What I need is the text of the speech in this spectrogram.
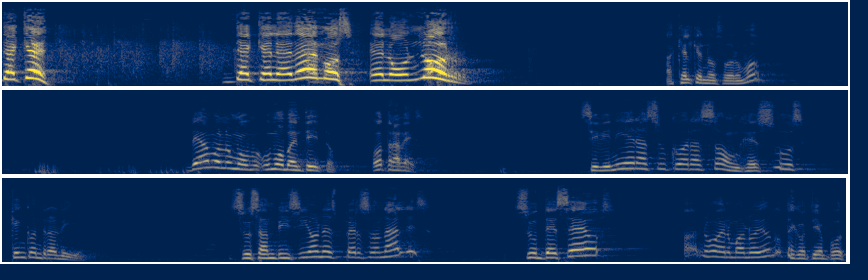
¿De qué? De que le demos el honor a aquel que nos formó. Veámoslo un momentito, otra vez. Si viniera a su corazón Jesús, ¿qué encontraría? ¿Sus ambiciones personales? sus deseos. Ah, no, hermano, yo no tengo tiempo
